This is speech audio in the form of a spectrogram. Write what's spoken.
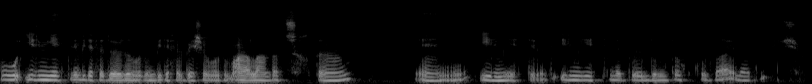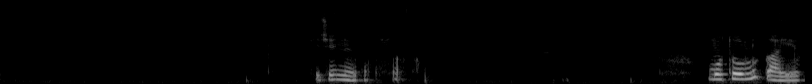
bu 27-ni bir dəfə 4-ə vurdum, bir dəfə 5-ə vurdum. Aralarında çıxdım. Yəni 27 elədi. 27-ni böldüm 9-a elədi 3. Keçək növbəti suala. Motorlu qayıq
